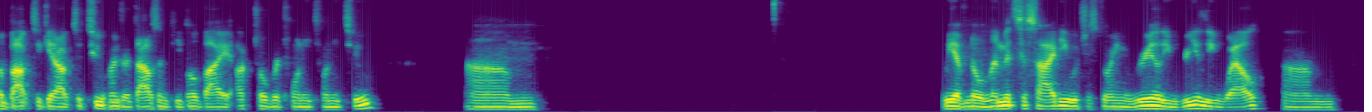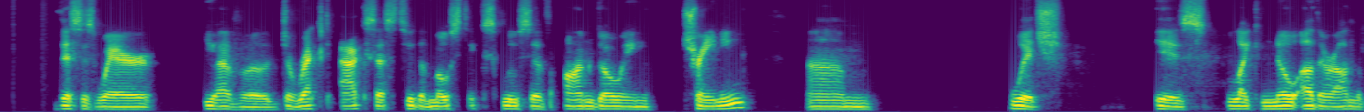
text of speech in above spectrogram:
about to get out to 200,000 people by October 2022. Um, we have No Limit Society, which is going really, really well. Um, this is where you have a direct access to the most exclusive ongoing training, um, which is like no other on the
